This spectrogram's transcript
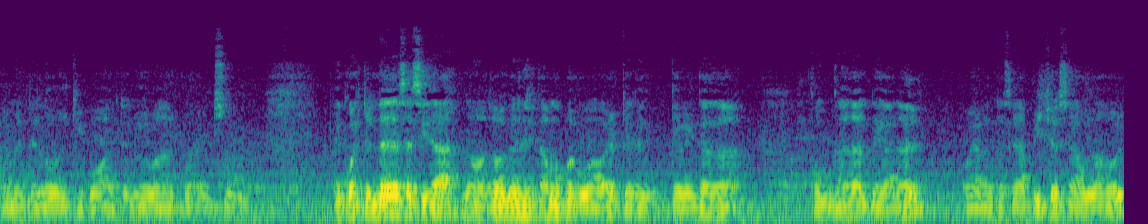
obviamente los equipos anteriores van a coger su... En cuestión de necesidad, nosotros necesitamos pues jugadores que, que vengan con ganas de ganar, obviamente sea pitcher, sea jugador,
